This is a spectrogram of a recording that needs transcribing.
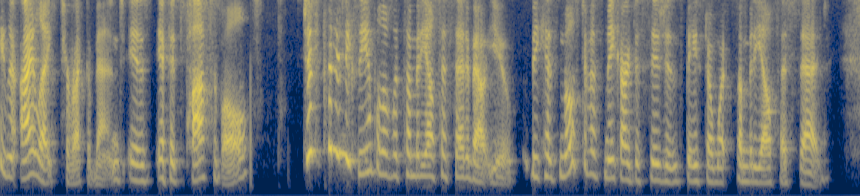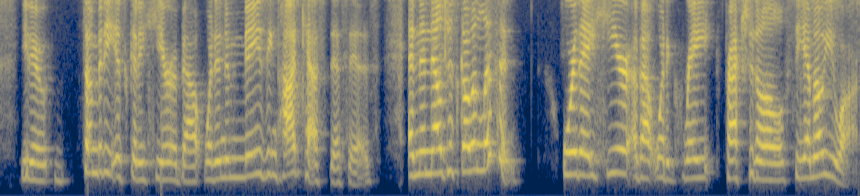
thing that I like to recommend is if it's possible, just put an example of what somebody else has said about you because most of us make our decisions based on what somebody else has said you know, somebody is going to hear about what an amazing podcast this is, and then they'll just go and listen. Or they hear about what a great fractional CMO you are,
